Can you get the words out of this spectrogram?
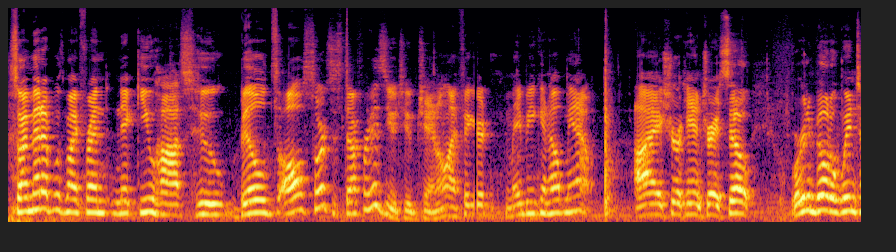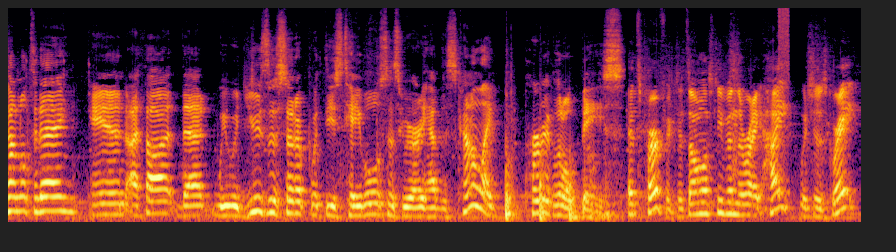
So I met up with my friend Nick Uhas, who builds all sorts of stuff for his YouTube channel. I figured maybe he can help me out. I sure can, Trey. So we're gonna build a wind tunnel today, and I thought that we would use this setup with these tables since we already have this kind of like perfect little base. It's perfect. It's almost even the right height, which is great.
